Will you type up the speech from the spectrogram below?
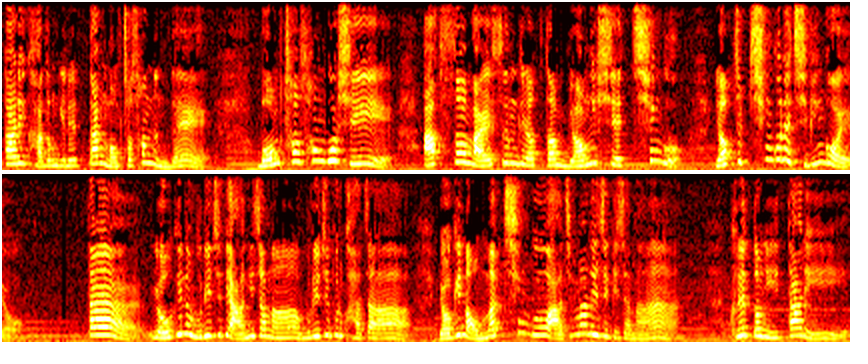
딸이 가던 길에 딱 멈춰 섰는데, 멈춰 선 곳이 앞서 말씀드렸던 명희 씨의 친구, 옆집 친구네 집인 거예요. 딸, 여기는 우리 집이 아니잖아. 우리 집으로 가자. 여기는 엄마 친구 아줌마네 집이잖아. 그랬더니 이 딸이,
